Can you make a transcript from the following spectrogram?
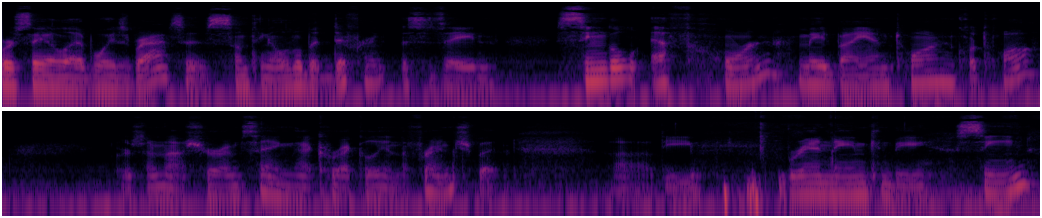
For sale at Boyd's Brass is something a little bit different. This is a single F horn made by Antoine Courtois. Of course, I'm not sure I'm saying that correctly in the French, but uh, the brand name can be seen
